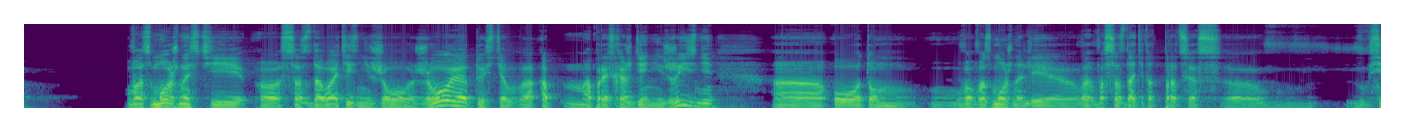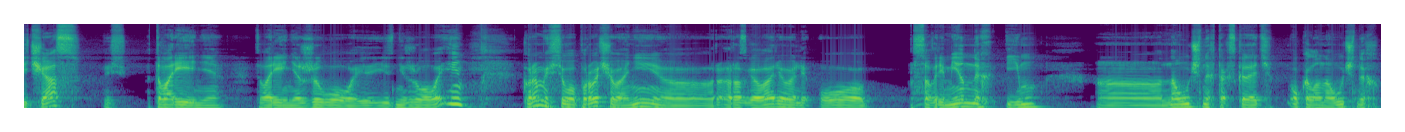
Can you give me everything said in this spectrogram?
возможности создавать из неживого живое, то есть о, о, о происхождении жизни, о том, возможно ли воссоздать этот процесс сейчас, то есть творение, творение живого из неживого. И, кроме всего прочего, они э, разговаривали о современных им э, научных, так сказать, околонаучных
